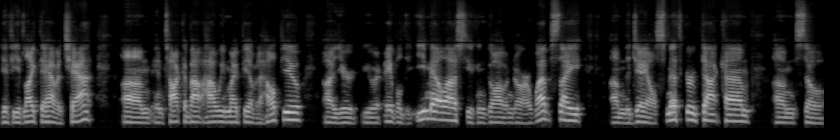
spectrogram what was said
if you'd like to have a chat um, and talk about how we might be able to help you. Uh, you're you're able to email us. You can go out into our website, um, the jlsmithgroup.com. Um, so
